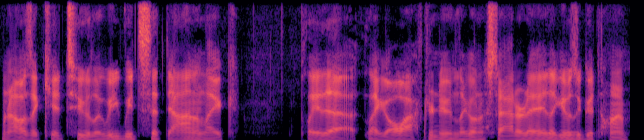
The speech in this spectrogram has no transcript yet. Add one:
when I was a kid too. Like we we'd sit down and like play that like all afternoon, like on a Saturday. Like it was a good time.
